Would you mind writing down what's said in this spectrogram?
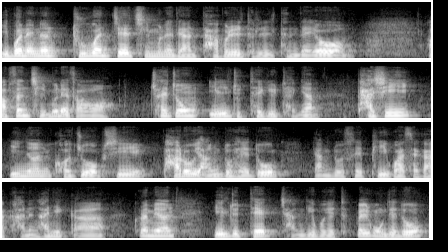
이번에는 두 번째 질문에 대한 답을 드릴 텐데요. 앞선 질문에서 최종 1주택이 되면 다시 2년 거주 없이 바로 양도해도 양도세 비과세가 가능하니까 그러면 1주택 장기 보유 특별공제도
